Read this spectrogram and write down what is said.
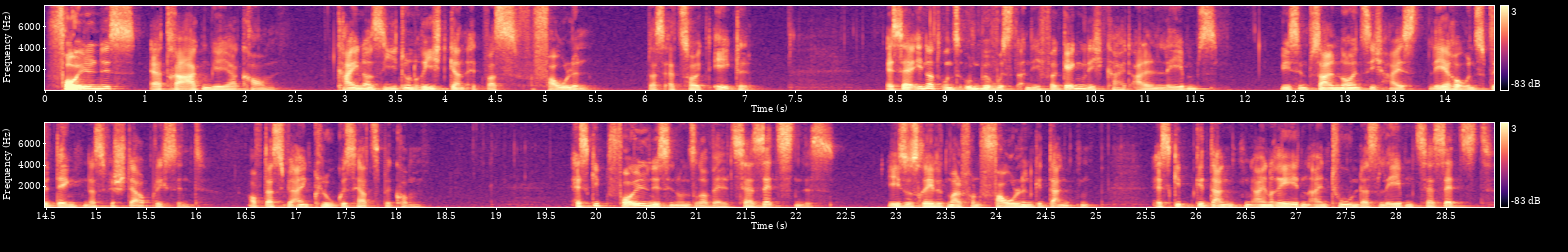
Fäulnis ertragen wir ja kaum. Keiner sieht und riecht gern etwas verfaulen. Das erzeugt Ekel. Es erinnert uns unbewusst an die Vergänglichkeit allen Lebens, wie es im Psalm 90 heißt, lehre uns bedenken, dass wir sterblich sind, auf dass wir ein kluges Herz bekommen. Es gibt Fäulnis in unserer Welt, Zersetzendes. Jesus redet mal von faulen Gedanken. Es gibt Gedanken, ein Reden, ein Tun, das Leben zersetzt,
